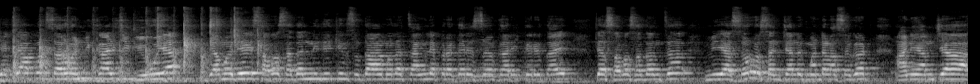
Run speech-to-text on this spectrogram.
याची आपण सर्वांनी काळजी घेऊया. त्यामध्ये सभासदांनी देखील सुद्धा आम्हाला चांगल्या प्रकारे सहकार्य करीत आहेत. त्या सभासदांचं मी या सर्व संचालक मंडळासकट आणि आमच्या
